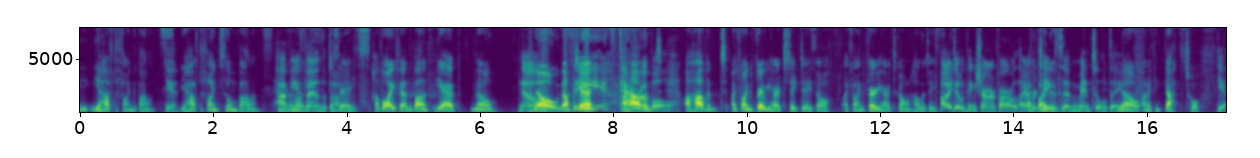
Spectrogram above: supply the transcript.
you have to find the balance. Yeah. You have to find some balance. Have you found the balance? have I found the balance? Yeah. No. No. No, not See, yet. it's I haven't. terrible. I haven't. I find it very hard to take days off. I find it very hard to go on holidays. I don't think Sharon Farrell ever takes it- a mental day No, off. and I think that's tough. Yeah.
